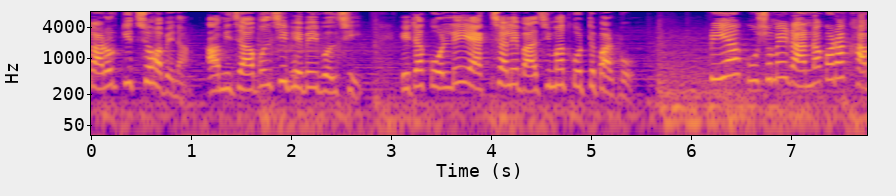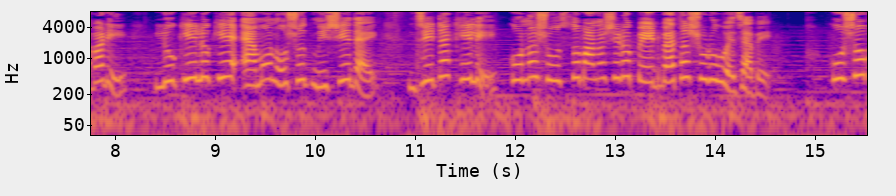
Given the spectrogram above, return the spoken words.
কারোর কিচ্ছু হবে না। আমি যা বলছি ভেবেই বলছি। এটা করলেই এক চালে বাজিমাত করতে পারব। প্রিয়া কুসুমের রান্না করা খাবারে লুকিয়ে লুকিয়ে এমন ওষুধ মিশিয়ে দেয়, যেটা খেলে কোনো সুস্থ মানুষেরও পেট ব্যথা শুরু হয়ে যাবে। কুসুম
